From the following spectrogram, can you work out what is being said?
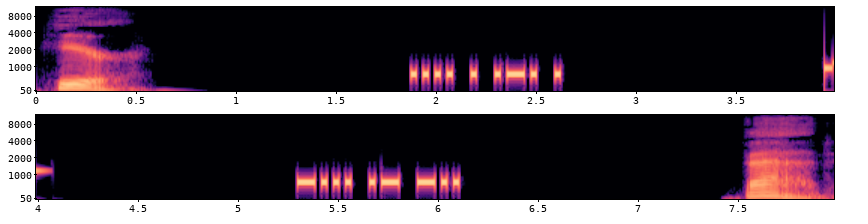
Here. Bad.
